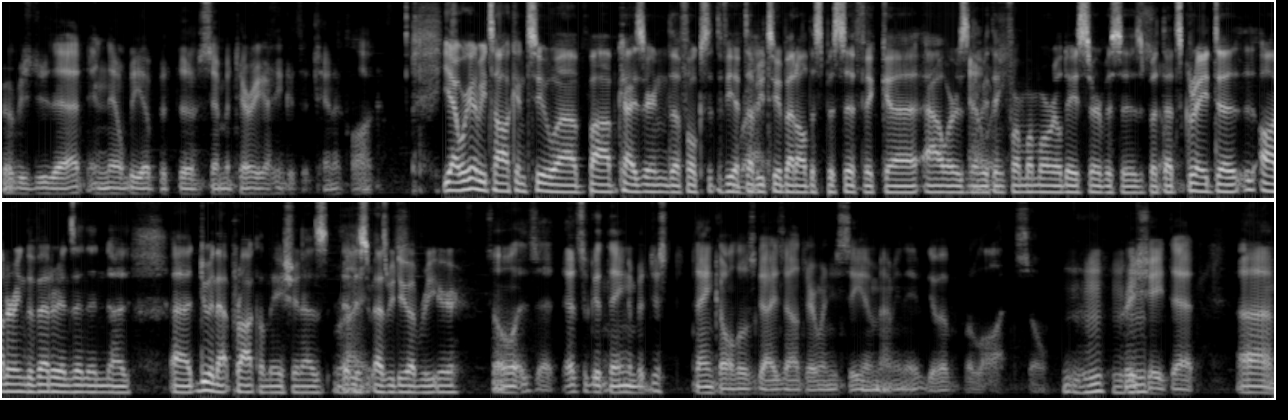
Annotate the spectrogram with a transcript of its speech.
privilege to do that. And they'll be up at the cemetery. I think it's at ten o'clock. Yeah, we're going to be talking to uh, Bob Kaiser and the folks at the VFW Right. too about all the specific uh, hours and everything for Memorial Day services. But So- that's great, uh, honoring the veterans and then uh, uh, doing that proclamation as, as Right. as we do every year. So it's a, that's a good thing. But just thank all those guys out there when you see them. I mean, they've given up a lot. So Mm-hmm, Appreciate that. Uh,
